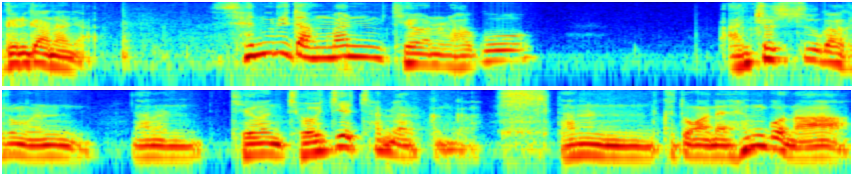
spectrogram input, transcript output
그러니까는 새누리당만 개헌을 하고 안철수가 그러면 나는 개헌 저지에 참여할 건가? 나는 그 동안의 행보나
